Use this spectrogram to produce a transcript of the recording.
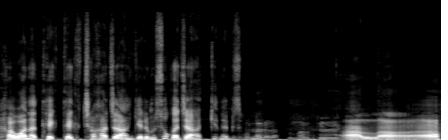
tavana tek tek çakacağın geri mi sokacak yine biz bunu? Allah.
